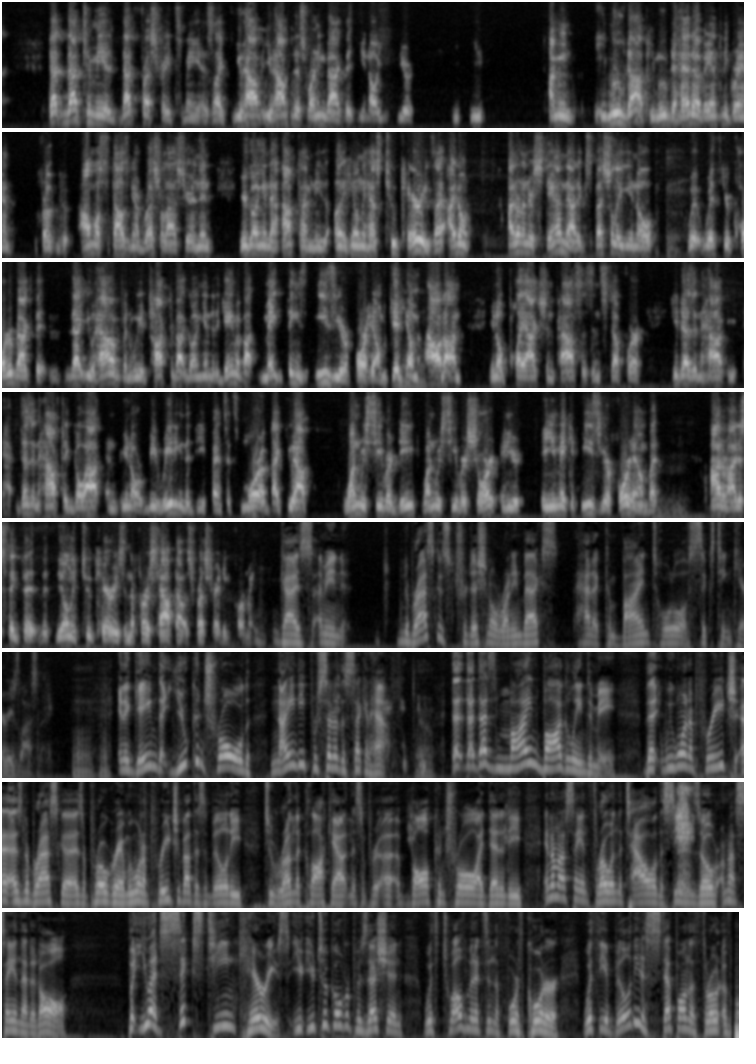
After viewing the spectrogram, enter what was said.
that that to me is that frustrates me. Is like you have you have this running back that you know you're you, I mean he moved up, he moved ahead of Anthony Grant from almost a thousand yard rusher last year, and then you're going into halftime and he's uh, he only has two carries. I, I don't I don't understand that, especially you know with, with your quarterback that that you have. And we had talked about going into the game about make things easier for him, get him mm-hmm. out on you know play action passes and stuff where he doesn't have doesn't have to go out and you know be reading the defense. It's more of like you have one receiver deep, one receiver short, and you and you make it easier for him. But. I don't know. I just think that the only two carries in the first half that was frustrating for me. Guys, I mean, Nebraska's traditional running backs had a combined total of 16 carries last night. Mm-hmm. In a game that you controlled 90% of the second half. Yeah. That, that, that's mind boggling to me that we want to preach as Nebraska, as a program, we want to preach about this ability to run the clock out and this uh, ball control identity. And I'm not saying throw in the towel, the season's over. I'm not saying that at all but you had 16 carries. You, you took over possession with 12 minutes in the fourth quarter with the ability to step on the throat of.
